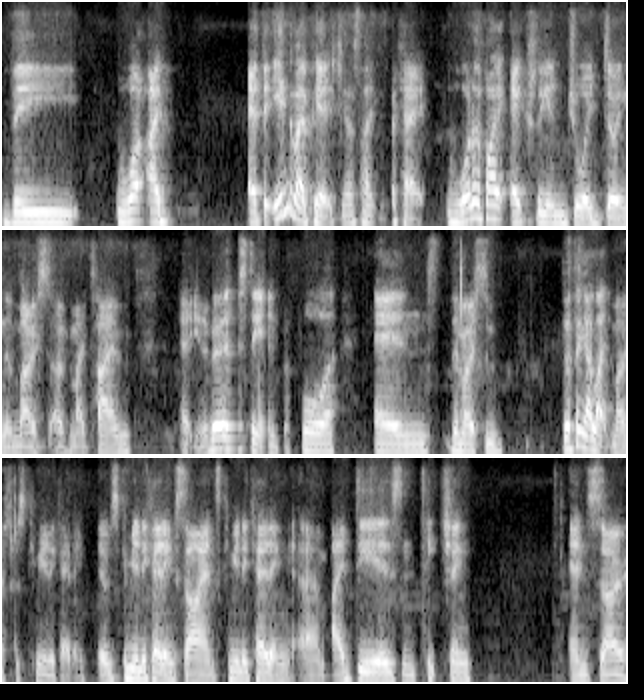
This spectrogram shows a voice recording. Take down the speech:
the what I at the end of my PhD, I was like, okay, what have I actually enjoyed doing the most over my time at university and before? And the most, the thing I liked most was communicating. It was communicating science, communicating um, ideas, and teaching. And so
